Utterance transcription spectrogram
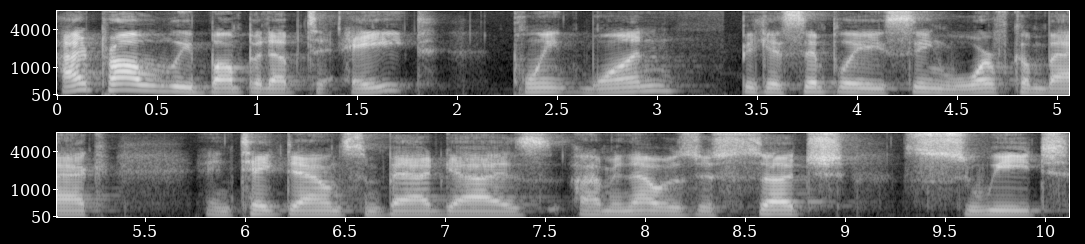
I'd probably bump it up to 8.1 because simply seeing Worf come back and take down some bad guys, I mean, that was just such sweet,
